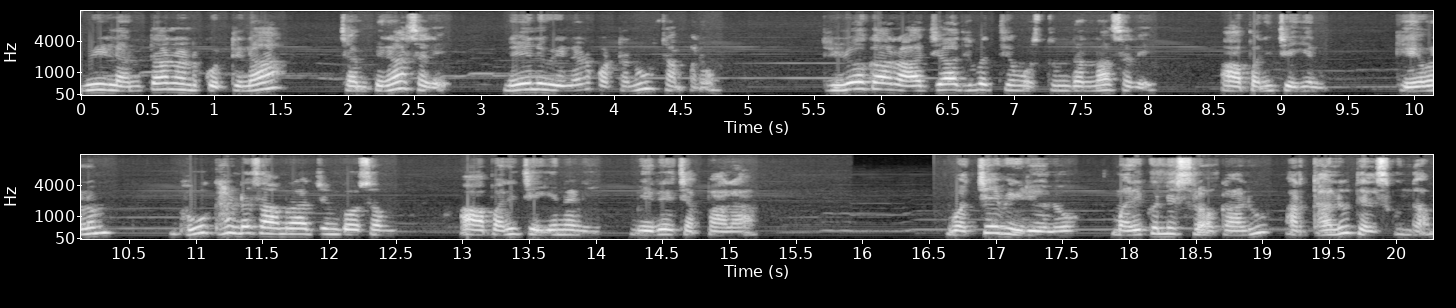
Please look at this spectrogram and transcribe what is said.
వీళ్ళంతా నన్ను కొట్టినా చంపినా సరే నేను వీళ్ళను కొట్టను చంపను. త్రిలోక రాజ్యాధిపత్యం వస్తుందన్నా సరే ఆ పని చెయ్యను. కేవలం భూఖండ సామ్రాజ్యం కోసం ఆ పని చెయ్యనని మీరే చెప్పాలా? వచ్చే వీడియోలో మరికొన్ని శ్లోకాలు అర్థాలు తెలుసుకుందాం.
